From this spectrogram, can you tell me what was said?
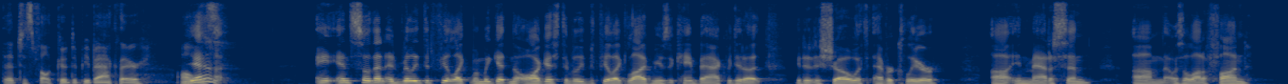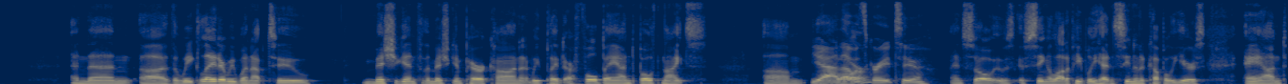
that just felt good to be back there. Always. Yeah. And, and so then it really did feel like when we get into August, it really did feel like live music came back. We did a we did a show with Everclear uh, in Madison. Um, that was a lot of fun. And then uh, the week later, we went up to Michigan for the Michigan Paracon, and we played our full band both nights. Um, Yeah, at that was great too. And so it was, it was seeing a lot of people you hadn't seen in a couple of years, and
